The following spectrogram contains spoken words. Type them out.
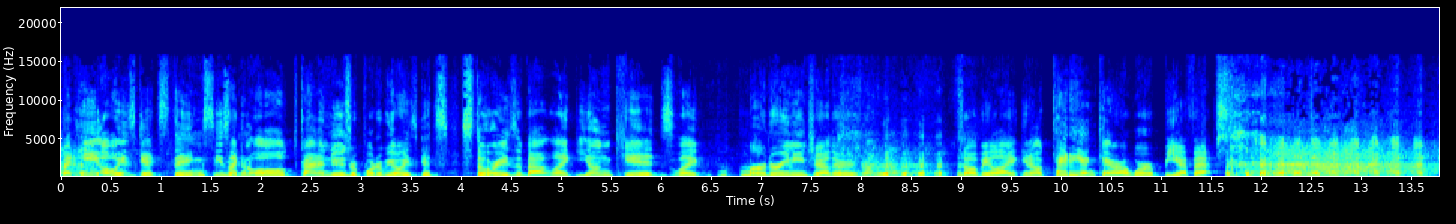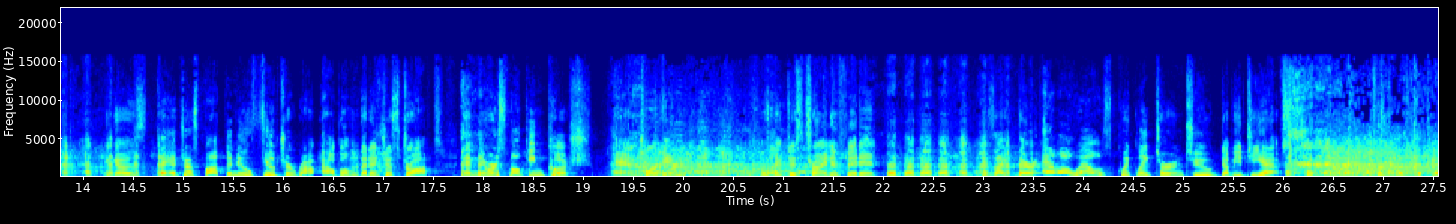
but he always gets things, he's like an old kind of news reporter. He always gets stories about like young kids like murdering each other or something. so it'll be like, you know, Katie and Kara were BFFs. he goes, they had just bought the new Future album that had just dropped, and they were smoking Kush and twerking, like just trying to fit in. He's like, their LOLs quickly turned to WTFs.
